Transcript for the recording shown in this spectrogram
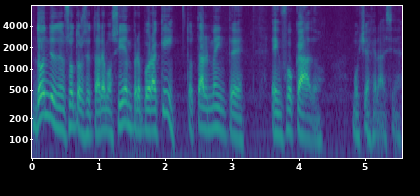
donde nosotros estaremos siempre por aquí, totalmente enfocados Muchas gracias.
